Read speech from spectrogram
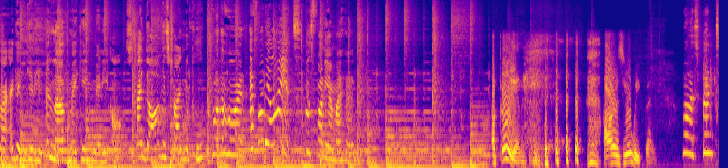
I get. I get giddy and love making mini alts. My dog is trying to poop for the Horde and for the Alliance. It was funny on my head. Aprillian, how has your week been? Well, I spent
